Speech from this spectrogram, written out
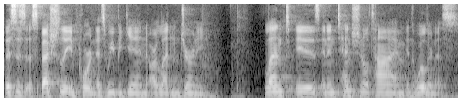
This is especially important as we begin our Lenten journey. Lent is an intentional time in the wilderness.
